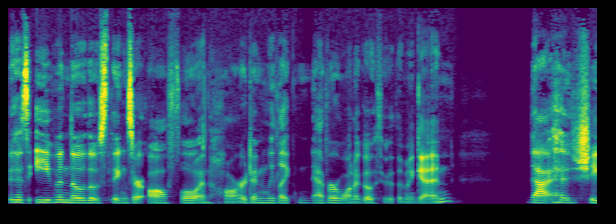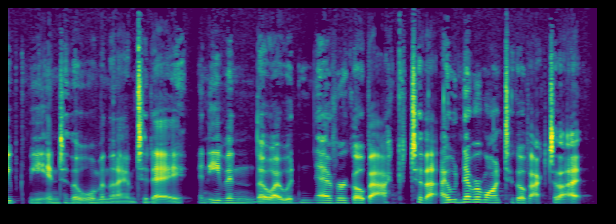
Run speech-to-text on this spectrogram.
Because even though those things are awful and hard and we like never want to go through them again, that has shaped me into the woman that I am today. And even though I would never go back to that, I would never want to go back to that.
